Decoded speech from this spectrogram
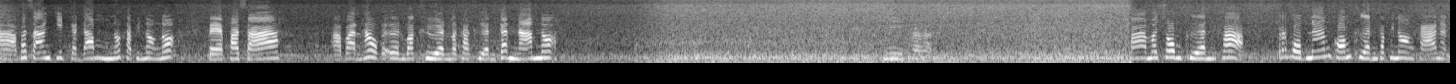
อ่าภาษาอังกฤษกับดำเนาะค่ะพี่น้องเนาะแต่ภาษาอ่าบ้านเฮาก็เอิ้นว่าเขื่อนละค่ะเขื่อนกั้นน้ำเนาะนี่ค่ะพามาชมเขื่อนค่ะ ระบบน้ำของเขื่อนค่ะพี่น้องค่ะนั่น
